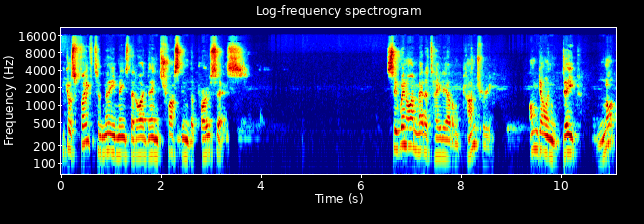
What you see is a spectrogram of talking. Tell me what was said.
Because faith to me means that I then trust in the process. See, when I meditate out on country, I'm going deep, not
